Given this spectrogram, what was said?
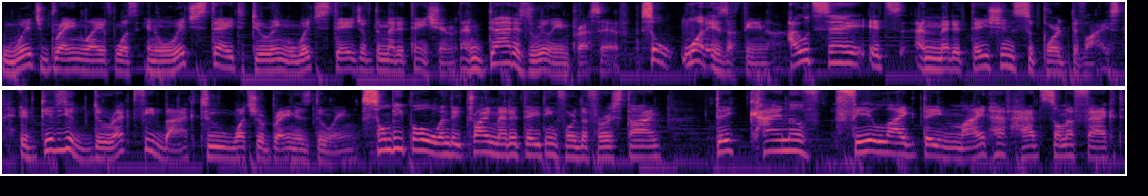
which brainwave was in which state during which stage of the meditation and that is really impressive. So what is Athena? I would say it's a meditation support device. It gives you direct feedback to what your brain is doing. Some people when they try meditating for the first time they kind of feel like they might have had some effect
